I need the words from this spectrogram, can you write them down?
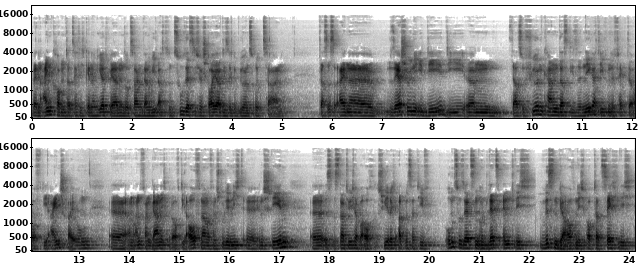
wenn Einkommen tatsächlich generiert werden, sozusagen dann wie eine zusätzliche Steuer diese Gebühren zurückzahlen. Das ist eine sehr schöne Idee, die ähm, dazu führen kann, dass diese negativen Effekte auf die Einschreibung äh, am Anfang gar nicht oder auf die Aufnahme von Studien nicht äh, entstehen. Äh, es ist natürlich aber auch schwierig administrativ umzusetzen und letztendlich wissen wir auch nicht, ob tatsächlich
